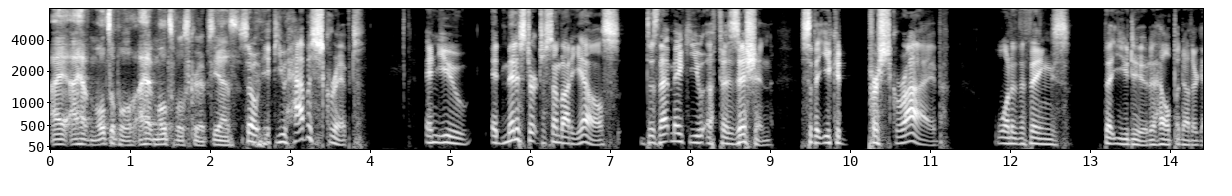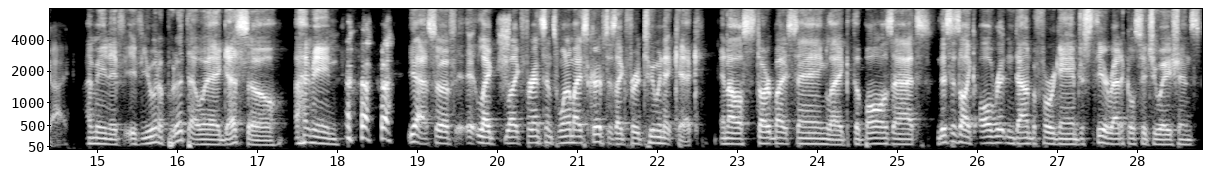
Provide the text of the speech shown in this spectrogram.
I, I have multiple. I have multiple scripts. Yes. So if you have a script and you administer it to somebody else, does that make you a physician so that you could prescribe one of the things that you do to help another guy? I mean, if if you want to put it that way, I guess so. I mean, yeah. So if it, like like for instance, one of my scripts is like for a two minute kick, and I'll start by saying like the ball's at. This is like all written down before a game, just theoretical situations.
